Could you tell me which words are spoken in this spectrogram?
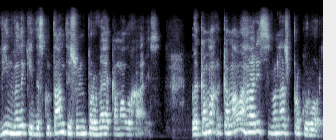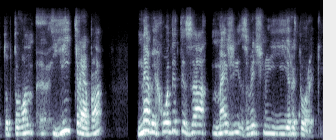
він великий дискутант і що він порве Камалу Харріс. Але Кама, Камала Гарріс, вона ж прокурор. Тобто вон, е, їй треба не виходити за межі звичної її риторики.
